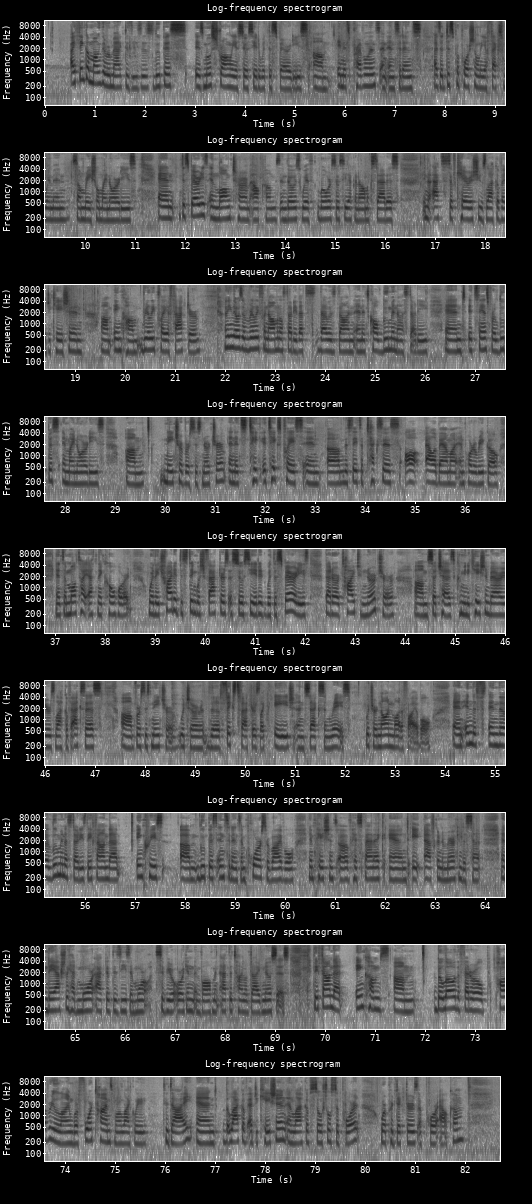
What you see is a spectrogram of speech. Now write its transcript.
I think among the rheumatic diseases, lupus is most strongly associated with disparities um, in its prevalence and incidence, as it disproportionately affects women, some racial minorities, and disparities in long term outcomes in those with lower socioeconomic status, you know, access of care issues, lack of education, um, income really play a factor. I think there was a really phenomenal study that's, that was done, and it's called Lumina study, and it stands for Lupus in Minorities. Um, nature versus nurture, and it's take, it takes place in um, the states of Texas, all, Alabama, and Puerto Rico. And it's a multi-ethnic cohort where they try to distinguish factors associated with disparities that are tied to nurture, um, such as communication barriers, lack of access, um, versus nature, which are the fixed factors like age and sex and race, which are non-modifiable. And in the in the Lumina studies, they found that increase um, lupus incidence and poor survival in patients of Hispanic and African American descent. And they actually had more active disease and more severe organ involvement at the time of diagnosis. They found that incomes um, below the federal poverty line were four times more likely to die, and the lack of education and lack of social support were predictors of poor outcome.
